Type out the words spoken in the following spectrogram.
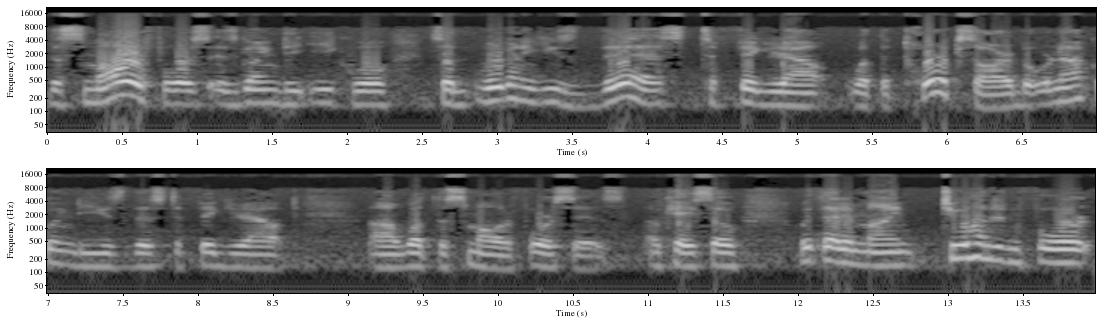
The smaller force is going to equal, so we're going to use this to figure out what the torques are, but we're not going to use this to figure out uh, what the smaller force is. Okay, so with that in mind, 204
